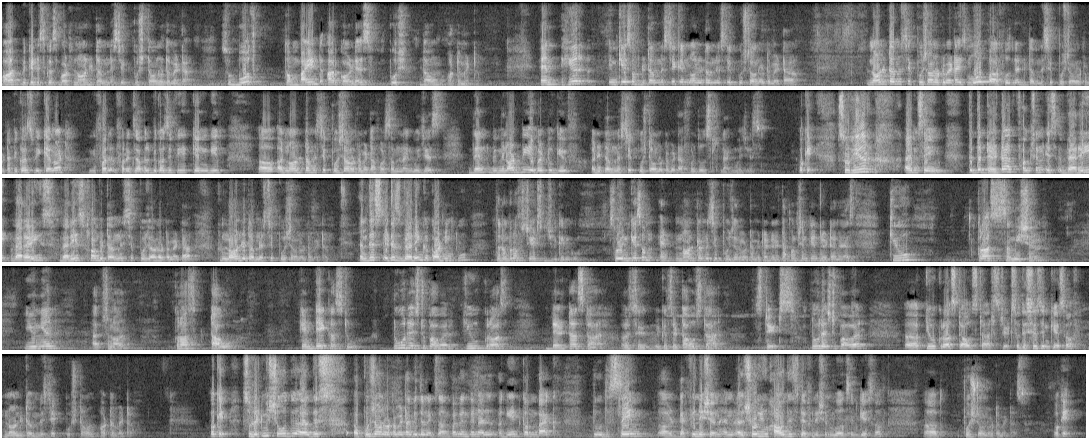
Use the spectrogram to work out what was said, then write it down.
or we can discuss about non-deterministic push down automata so both combined are called as push down automata and here in case of deterministic and non-deterministic push down automata non-deterministic push down automata is more powerful than deterministic push down automata because we cannot for for example because if we can give uh, a non-deterministic push down automata for some languages then we may not be able to give a deterministic push down automata for those languages. Okay so here i'm saying that the delta function is very varies varies from deterministic push down automata to non-deterministic push down automata. And this it is varying according to the number of states which we can go so in case of non-deterministic push down automata delta function can be written as q cross summation union epsilon cross tau can take us to 2 raised to power q cross delta star or say we can say tau star states. 2 raised to power uh, q cross tau star states. So this is in case of non-deterministic pushdown automata okay so let me show the, uh, this uh, push down automata with an example and then I'll again come back to the same uh, definition and I'll show you how this definition works in case of uh, push down automatas. Okay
